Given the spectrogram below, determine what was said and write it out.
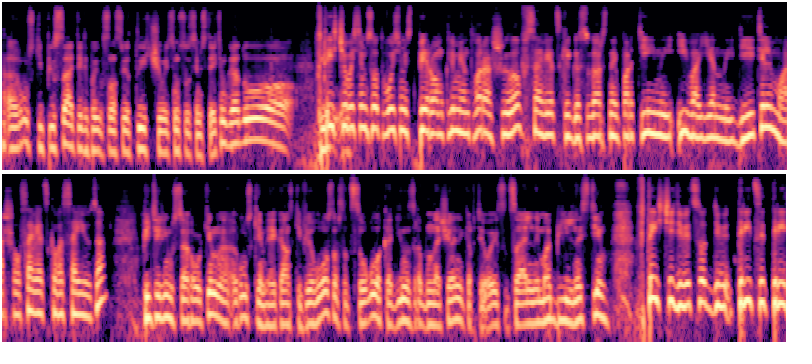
русский писатель, появился на свет в 1873 году. В 1881 Климент Ворошилов, советский государственный партийный и военный деятель, маршал Советского Союза. Петерим Сорокин, русский американский философ, социолог, один из родоначальников теории социальной мобильности. В 1933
